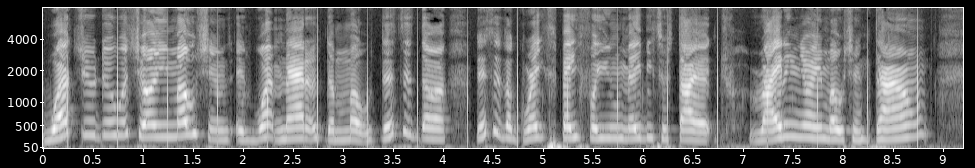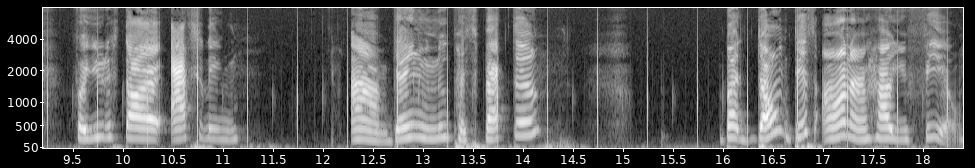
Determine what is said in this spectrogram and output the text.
What you do with your emotions is what matters the most. This is the this is a great space for you maybe to start writing your emotions down, for you to start actually um, gaining new perspective. But don't dishonor how you feel.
